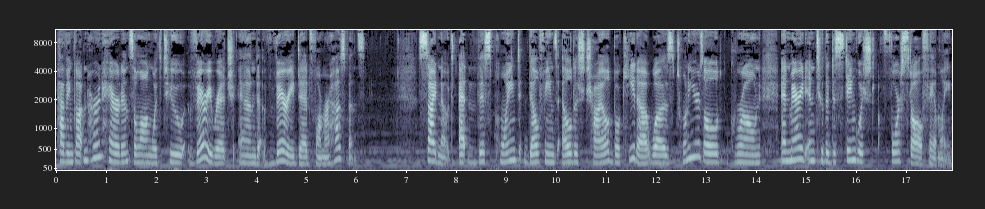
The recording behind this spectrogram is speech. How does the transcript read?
having gotten her inheritance along with two very rich and very dead former husbands. Side note, at this point, Delphine's eldest child, Borquita, was 20 years old, grown, and married into the distinguished Forstall family.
